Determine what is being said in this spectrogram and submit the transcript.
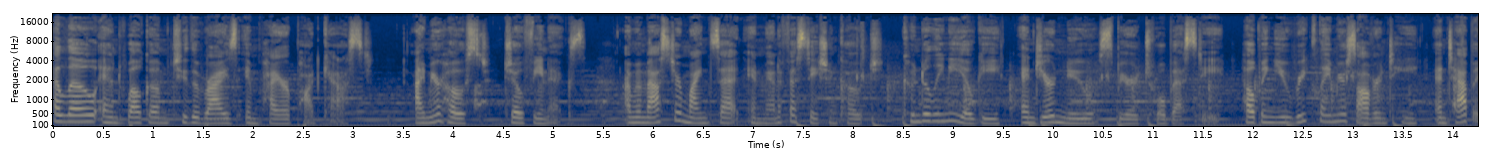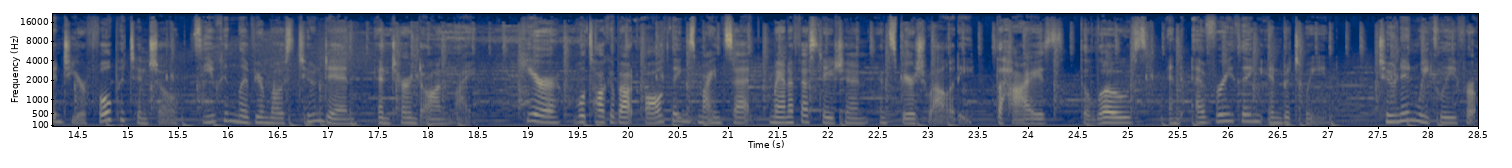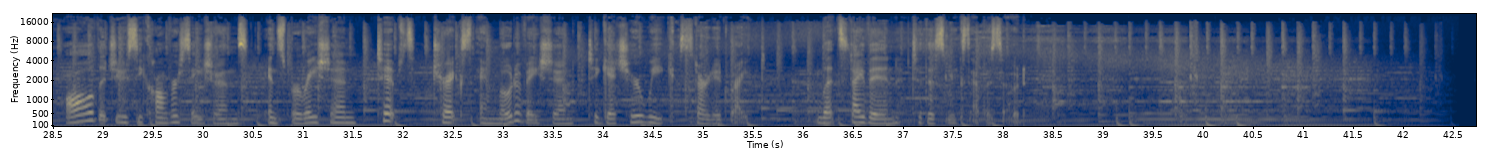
Hello, and welcome to the Rise Empire podcast. I'm your host, Jo Fenyx. I'm a master mindset and manifestation coach, Kundalini yogi, and your new spiritual bestie, helping you reclaim your sovereignty and tap into your full potential so you can live your most tuned in and turned on life. Here, we'll talk about all things mindset, manifestation, and spirituality the highs, the lows, and everything in between. Tune in weekly for all the juicy conversations, inspiration, tips, tricks, and motivation to get your week started right. Let's dive in to this week's episode.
